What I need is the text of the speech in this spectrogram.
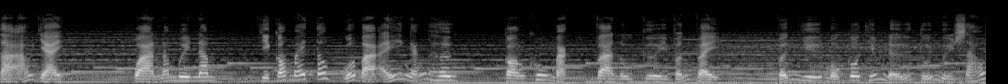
tà áo dài. Qua 50 năm, chỉ có mái tóc của bà ấy ngắn hơn, còn khuôn mặt và nụ cười vẫn vậy, vẫn như một cô thiếu nữ tuổi 16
